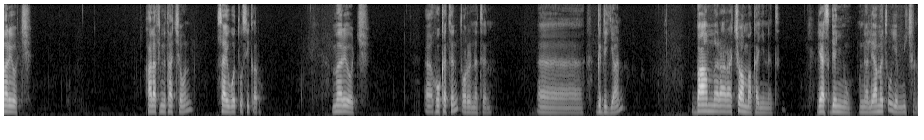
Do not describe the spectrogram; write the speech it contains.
መሪዎች ኃላፊነታቸውን ሳይወጡ ሲቀሩ መሪዎች ሁከትን፣ ጦርነትን፣ ግድያን በአመራራቸው አማካኝነት ሊያስገኙ እና ሊያመጡ የሚችሉ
